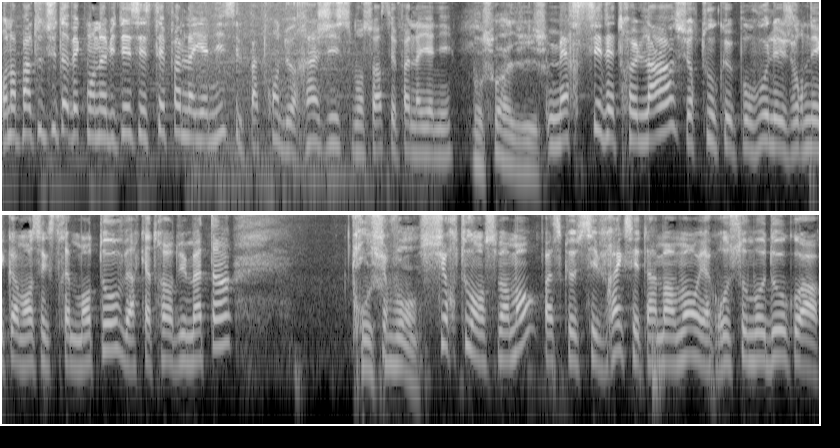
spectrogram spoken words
On en parle tout de suite avec mon invité, c'est Stéphane Layani, c'est le patron de Ringis. Bonsoir Stéphane Layani. Bonsoir Edwige. Merci d'être là, surtout que pour vous les journées commencent extrêmement tôt, vers 4 heures du matin. Trop souvent. surtout en ce moment, parce que c'est vrai que c'est un moment où il y a grosso modo quoi,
